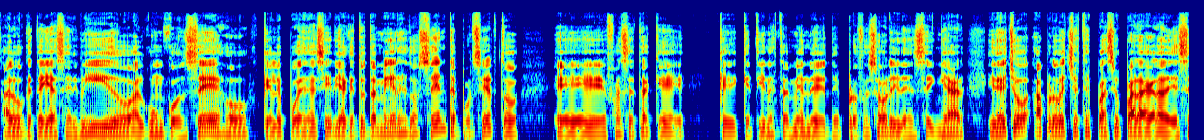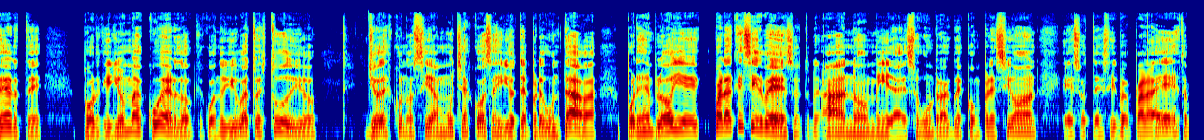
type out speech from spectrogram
algo que te haya servido, algún consejo, ¿qué le puedes decir? Ya que tú también eres docente, por cierto, eh, faceta que, que, tienes también de, de profesor y de enseñar. Y de hecho, aprovecho este espacio para agradecerte, porque yo me acuerdo que cuando yo iba a tu estudio, yo desconocía muchas cosas y yo te preguntaba, por ejemplo, oye, ¿para qué sirve eso? ah, no, mira, eso es un rack de compresión, eso te sirve para esto.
